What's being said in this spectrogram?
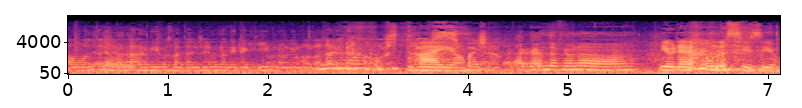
a molta gent de dins la tangent, no diré qui, no li mola No li gaire. mola? Ostres, Vaja. vaja. Acabem de fer una... Hi haurà una escissió.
